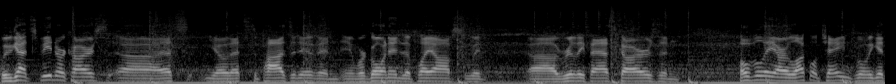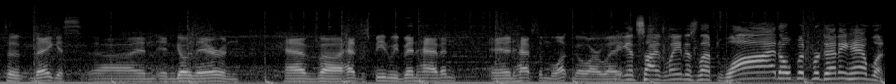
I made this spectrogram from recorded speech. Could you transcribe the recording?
we've got speed in our cars. Uh, that's you know that's the positive, and, and we're going into the playoffs with uh, really fast cars, and hopefully our luck will change when we get to Vegas uh, and, and go there and have uh, have the speed we've been having and have some luck go our way. The inside lane is left wide open for Denny Hamlin.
